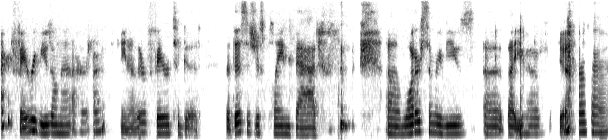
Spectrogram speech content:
I heard fair reviews on that. I heard I you know, they're fair to good. But this is just plain bad. um, what are some reviews uh, that you have? Yeah. Okay.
